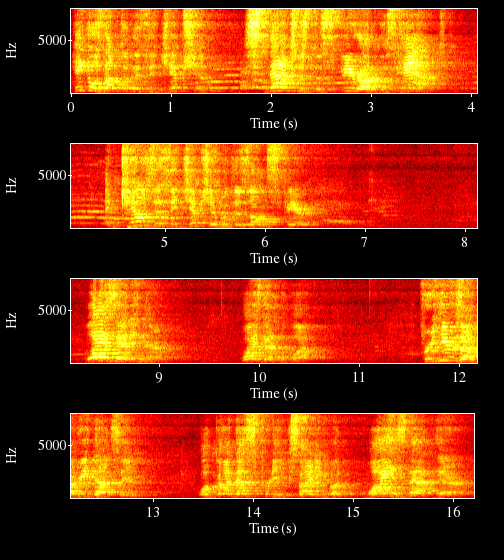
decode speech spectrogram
He goes up to this Egyptian, snatches the spear out of his hand, and kills this Egyptian with his own spear. Why is that in there? Why is that in the Bible? For years I'd read that and say, well, God, that's pretty exciting, but why is that there?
